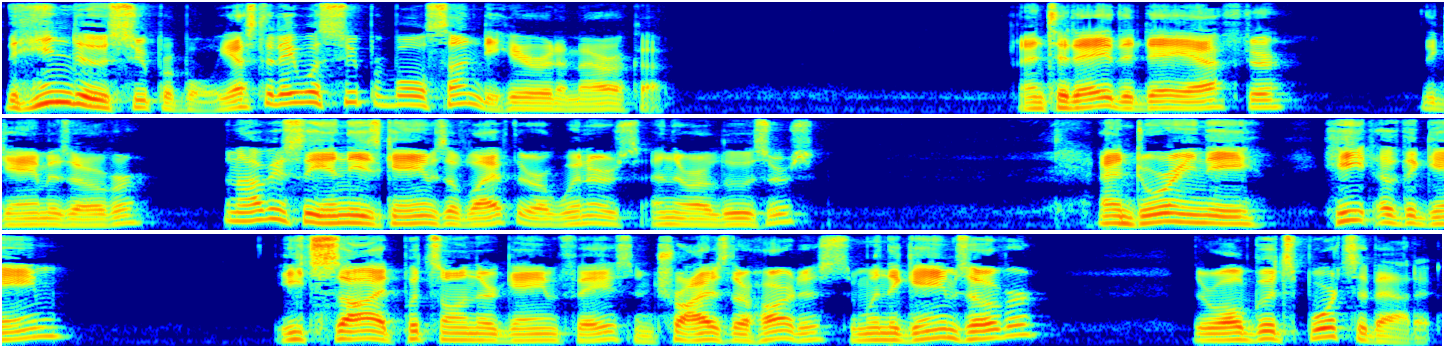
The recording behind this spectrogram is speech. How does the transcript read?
the Hindu Super Bowl. Yesterday was Super Bowl Sunday here in America. And today, the day after the game is over, and obviously in these games of life, there are winners and there are losers. And during the heat of the game, each side puts on their game face and tries their hardest. And when the game's over, they're all good sports about it.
